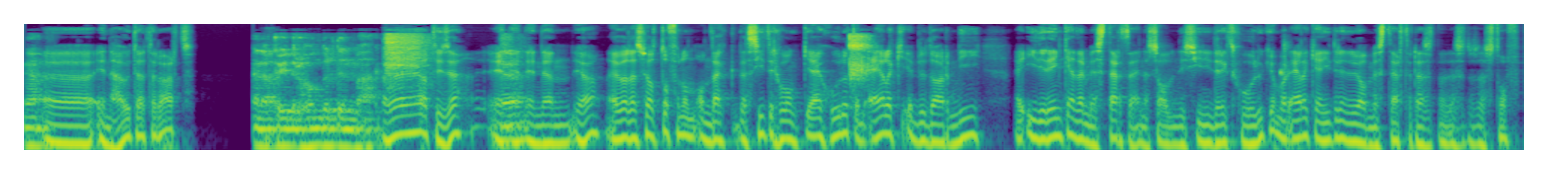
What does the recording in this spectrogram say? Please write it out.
ja. In hout uiteraard. En dan kun je er honderden maken. Ah, Ja, ja, het is hè. En, Ja. en, en dan, ja, en wel, dat is wel tof, om- omdat dat ziet er gewoon kei goed uit. En eigenlijk heb je daar niet... eh, Iedereen kan ermee starten. En dat zal misschien niet direct goed lukken, maar eigenlijk kan iedereen er wel mee starten. Dat is, dat is, dat is tof.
